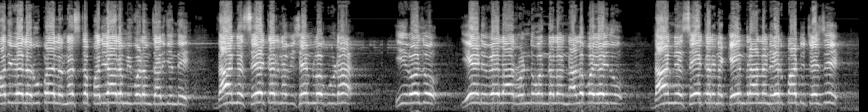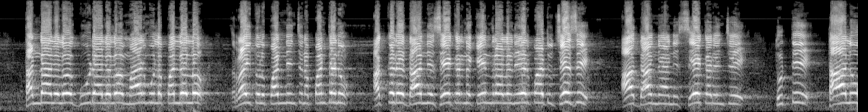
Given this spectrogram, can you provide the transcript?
పదివేల రూపాయల నష్ట పరిహారం ఇవ్వడం జరిగింది. ధాన్య సేకరణ విషయంలో కూడా ఈరోజు ఏడు వేల రెండు వందల నలభై ఐదు ధాన్య సేకరణ కేంద్రాలను ఏర్పాటు చేసి తండాలలో గూడాలలో మారుమూల పల్లెల్లో రైతులు పండించిన పంటను అక్కడే ధాన్య సేకరణ కేంద్రాలను ఏర్పాటు చేసి ఆ ధాన్యాన్ని సేకరించి తుట్టి తాలు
